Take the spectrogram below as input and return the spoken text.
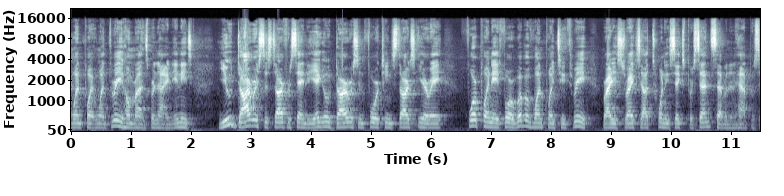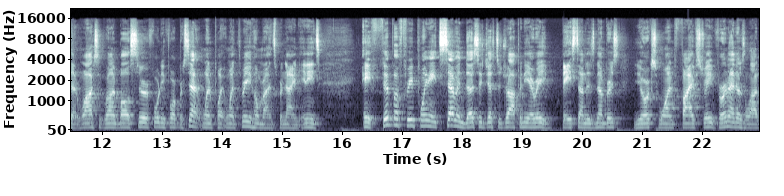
1.13 home runs per nine innings. Yu Darvish to start for San Diego. Darvish in 14 starts, ERA 4.84, whip of 1.23. Righty strikes out 26%, 7.5% walks. The ground balls serve 44%, 1.13 home runs per nine innings. A FIP of 3.87 does suggest a drop in ERA based on his numbers. New York's won five straight. Verlander's allowed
